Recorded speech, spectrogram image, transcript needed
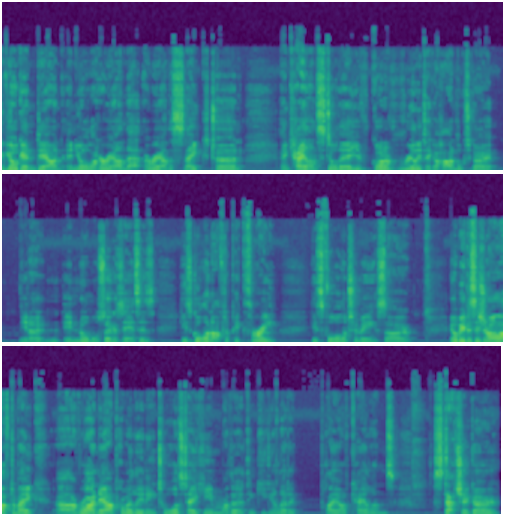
if you're getting down and you're like around that around the snake turn, and Kalyn's still there, you've got to really take a hard look to go. You know, in normal circumstances, he's gone after pick three. He's fallen to me, so it'll be a decision I'll have to make. Uh, right now, I'm probably leaning towards taking him. I don't think you can let a player of Kalyn's stature go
